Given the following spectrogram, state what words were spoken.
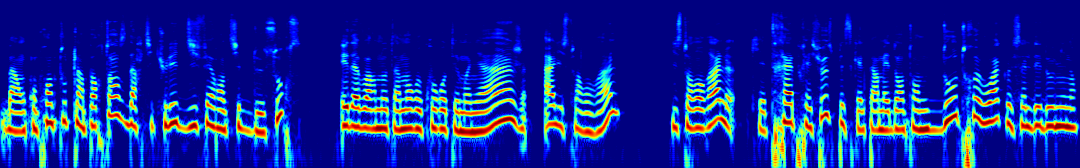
bah on comprend toute l'importance d'articuler différents types de sources et d'avoir notamment recours au témoignage, à l'histoire orale. L'histoire orale qui est très précieuse parce qu'elle permet d'entendre d'autres voix que celles des dominants.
